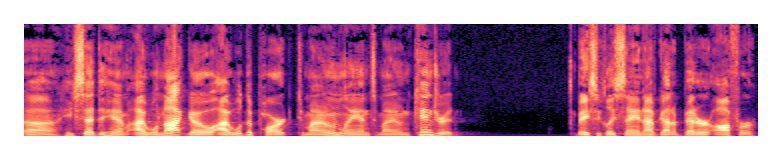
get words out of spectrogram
uh, he said to him, I will not go, I will depart to my own land, to my own kindred. Basically saying, I've got a better offer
